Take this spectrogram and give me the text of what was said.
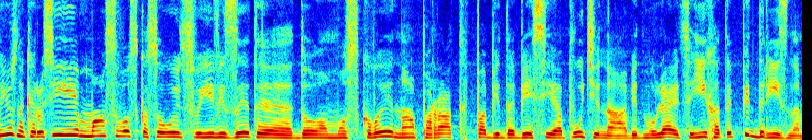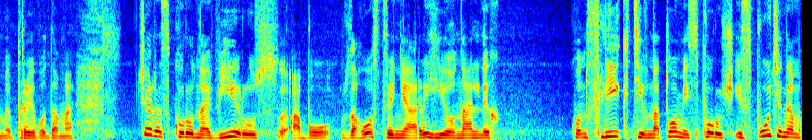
Союзники Росії масово скасовують свої візити до Москви на парад Побідобєсія Путіна. Відмовляються їхати під різними приводами через коронавірус або загострення регіональних конфліктів. Натомість поруч із Путіним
